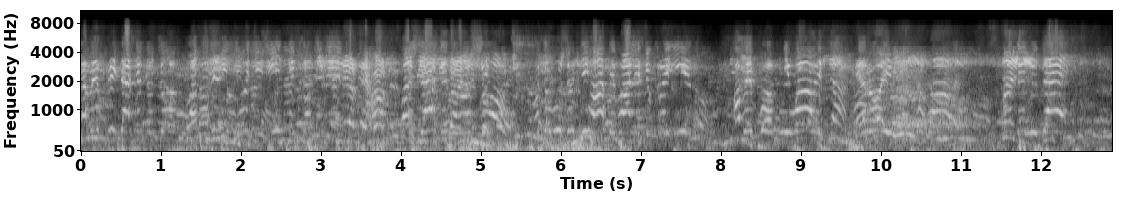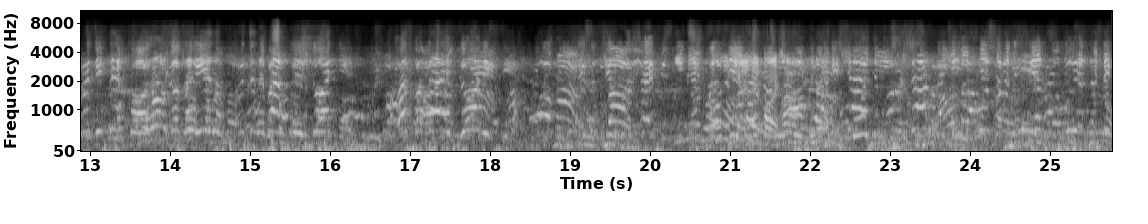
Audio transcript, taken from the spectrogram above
Та ви прийдете додому, вам всі хочі жінки все не вірите. Ваш на що? Тому що ці гати валять Україну. А ви пообнімалися, героїв роздавали. Проти людей, проти тих, кого хто загинув, проти Небесної Сотні. Вас хватає совісті. Ти сусід грошей пізніше. Захищайте Порошенка, ті, кого серед працює на цих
